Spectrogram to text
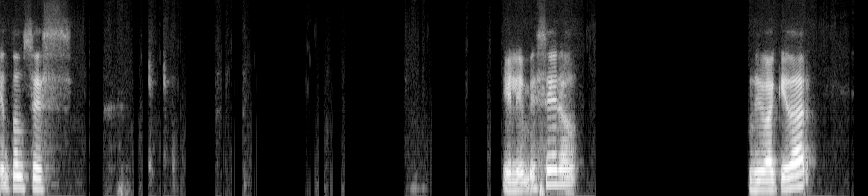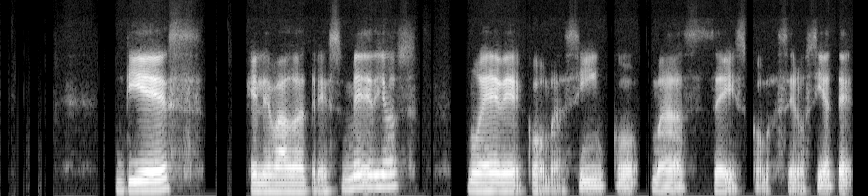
Entonces el M0 me va a quedar 10 elevado a 3 medios, 9,5 más 6,07.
